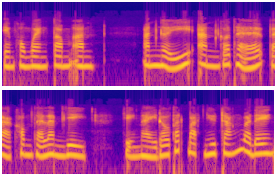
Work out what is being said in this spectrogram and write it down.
Em không quan tâm anh. Anh nghĩ anh có thể và không thể làm gì. Chuyện này đâu tách bạch như trắng và đen.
